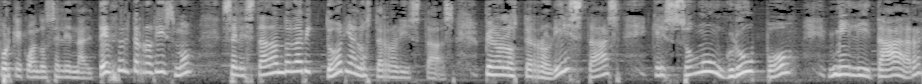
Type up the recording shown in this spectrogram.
Porque cuando se le enaltece el terrorismo, se le está dando la victoria a los terroristas. Pero los terroristas, que son un grupo militar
